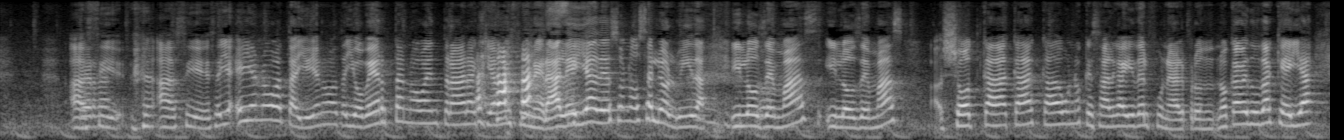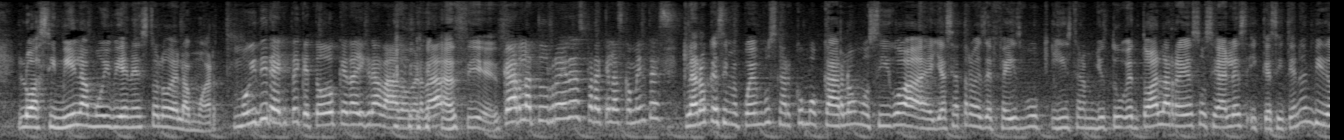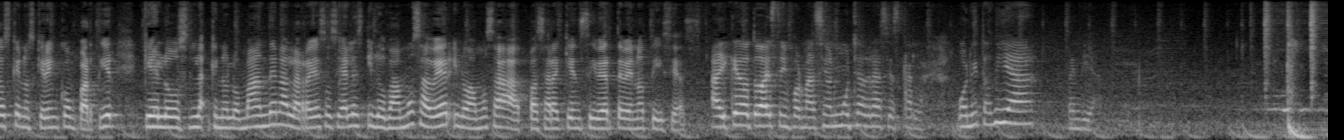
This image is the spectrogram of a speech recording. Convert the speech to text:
Así, así es. Ella, ella no batalló, ella no batalló. Berta no va a entrar aquí a mi funeral. Ella de eso no se le olvida. Y los demás, y los demás, shot cada, cada, cada uno que salga ahí del funeral, pero no cabe duda que ella lo asimila muy bien esto, lo de la muerte. Muy directa y que todo queda ahí grabado, ¿verdad? Así es. Carla, tus redes para que las comentes. Claro que sí, me pueden buscar como Carla Mosigo, ya sea a través de Facebook, Instagram, YouTube, en todas las redes sociales y que si tienen videos que nos quieren compartir, que, los, que nos lo manden a las redes sociales y lo vamos a ver y lo vamos a pasar aquí en Ciber TV Noticias. Ahí quedó toda esta información. Muchas gracias, Carla. Bonito día. Buen día.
